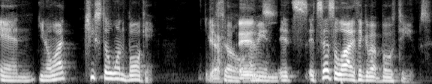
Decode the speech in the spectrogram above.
And you know what? She still won the ball game. Yeah. So I mean, it's it says a lot. I think about both teams.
